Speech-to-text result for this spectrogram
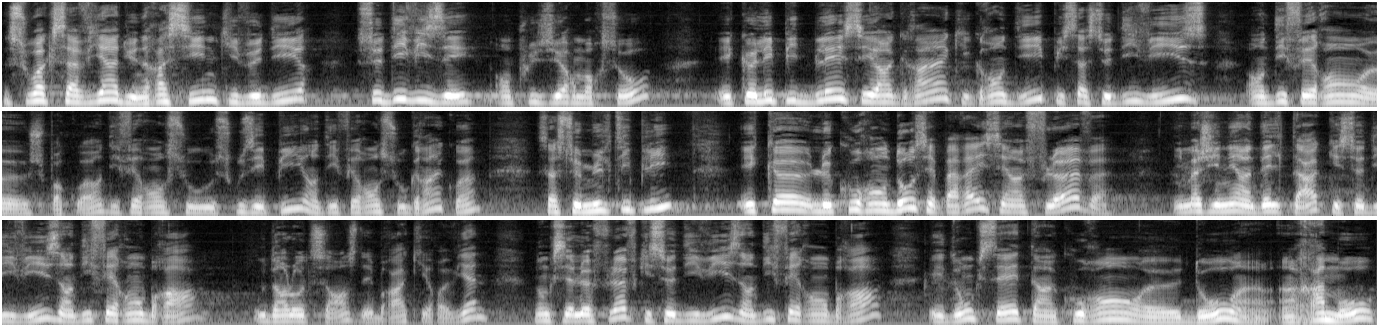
soit que ça vient d'une racine qui veut dire se diviser en plusieurs morceaux, et que l'épi de blé, c'est un grain qui grandit, puis ça se divise en différents, euh, je sais pas quoi, en différents sous, sous-épis, en différents sous-grains, quoi. Ça se multiplie, et que le courant d'eau, c'est pareil, c'est un fleuve. Imaginez un delta qui se divise en différents bras, ou dans l'autre sens, des bras qui reviennent. Donc c'est le fleuve qui se divise en différents bras, et donc c'est un courant euh, d'eau, un, rameau,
